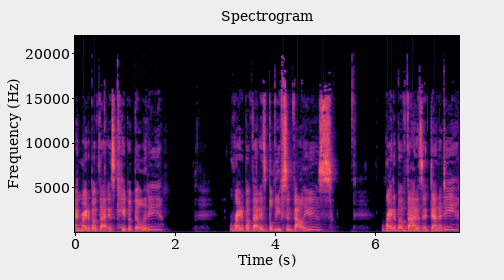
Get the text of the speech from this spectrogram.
and right above that is capability, right above that is beliefs and values, right above that is identity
